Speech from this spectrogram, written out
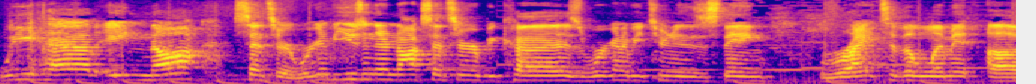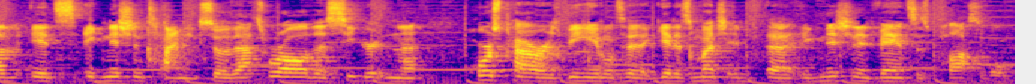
we have a knock sensor. We're gonna be using their knock sensor because we're gonna be tuning this thing right to the limit of its ignition timing. So that's where all the secret and the horsepower is being able to get as much uh, ignition advance as possible.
